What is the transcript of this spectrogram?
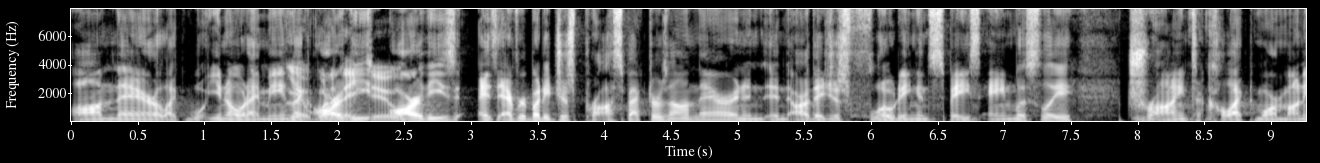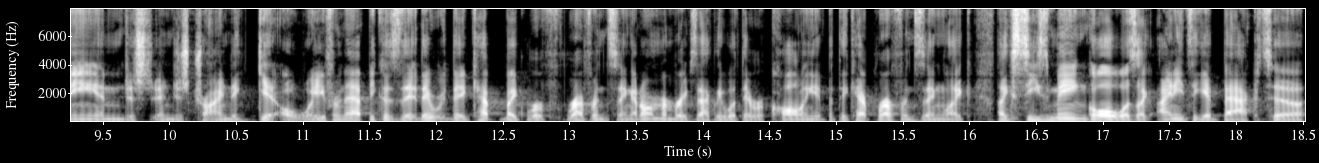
on there like wh- you know what i mean? Yeah, like what do are they the do? are these is everybody just prospectors on there? And, and are they just floating in space aimlessly trying to collect more money and just and just trying to get away from that? Because they they, were, they kept like ref- referencing I don't remember exactly what they were calling it but they kept referencing like like C's main goal was like I need to get back to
